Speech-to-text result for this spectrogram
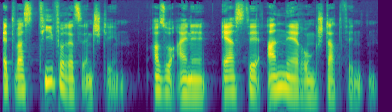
etwas Tieferes entstehen, also eine erste Annäherung stattfinden.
